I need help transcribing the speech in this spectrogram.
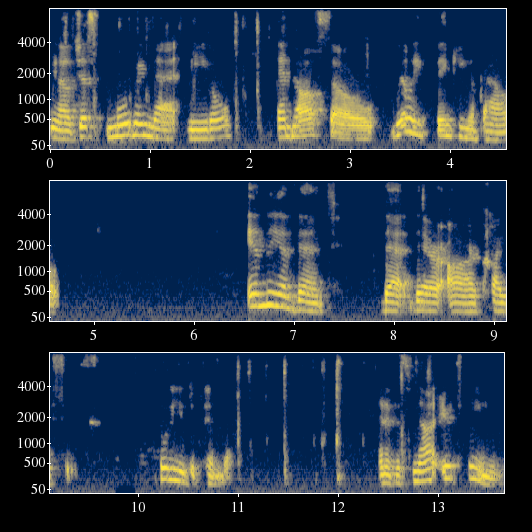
you know, just moving that needle and also really thinking about in the event that there are crises, who do you depend on? And if it's not your team,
